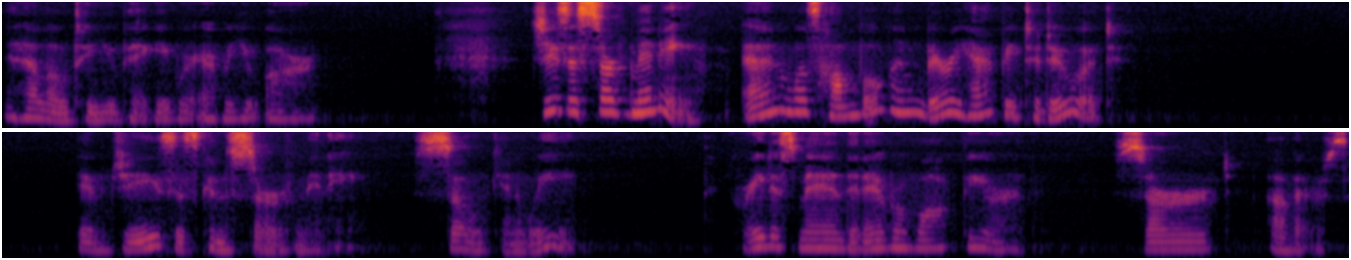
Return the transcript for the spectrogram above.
And hello to you, Peggy, wherever you are. Jesus served many and was humble and very happy to do it. If Jesus can serve many, so can we. The greatest man that ever walked the earth served others.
